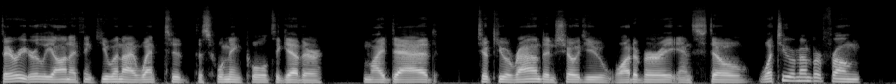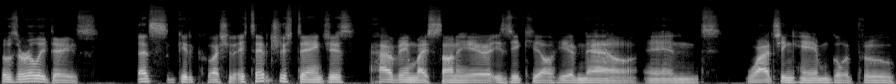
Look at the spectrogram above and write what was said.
very early on, I think you and I went to the swimming pool together. My dad took you around and showed you Waterbury and Stowe. What do you remember from those early days? That's a good question. It's interesting just having my son here, Ezekiel, here now, and watching him go through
